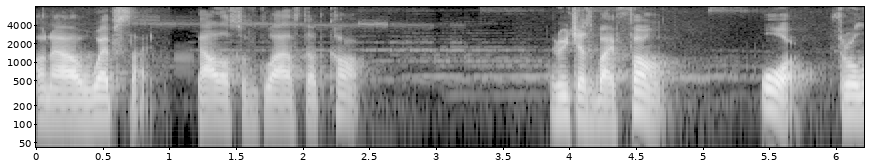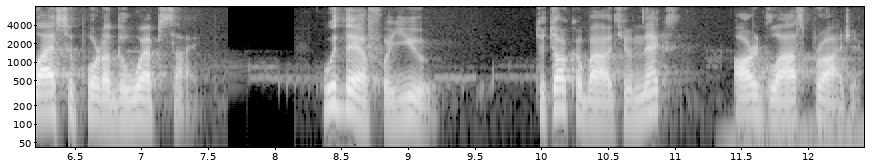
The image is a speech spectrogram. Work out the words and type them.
on our website, palaceofglass.com. Reach us by phone or through live support on the website. We're there for you to talk about your next art glass project.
